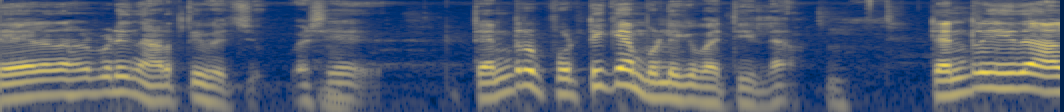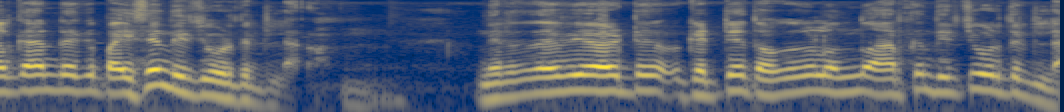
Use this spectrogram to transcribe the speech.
ലേല നടപടി നടത്തി വെച്ചു പക്ഷേ ടെൻഡർ പൊട്ടിക്കാൻ പുള്ളിക്ക് പറ്റിയില്ല. ടെൻഡർ ചെയ്ത ആൾക്കാരുടെയൊക്കെ പൈസയും തിരിച്ചു കൊടുത്തിട്ടില്ല. നിരദ്രവ്യമായിട്ട് കെട്ടിയ തുകകളൊന്നും ആർക്കും തിരിച്ചു കൊടുത്തിട്ടില്ല.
